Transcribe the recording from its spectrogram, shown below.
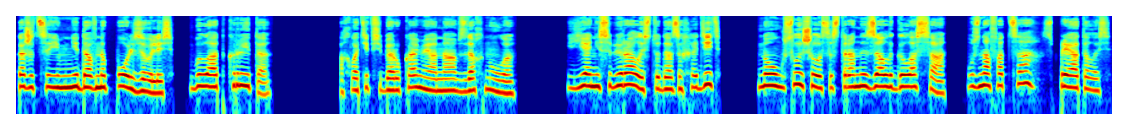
Кажется, им недавно пользовались. Было открыто. Охватив себя руками, она вздохнула. Я не собиралась туда заходить, но услышала со стороны залы голоса. Узнав отца, спряталась.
